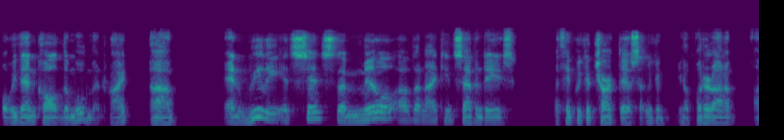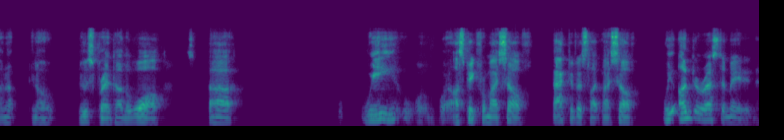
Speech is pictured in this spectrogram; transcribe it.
what we then called the movement, right? Um, and really, it's since the middle of the 1970s. I think we could chart this. We could, you know, put it on a on a you know newsprint on the wall. Uh, we, I'll speak for myself, activists like myself, we underestimated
